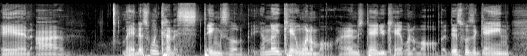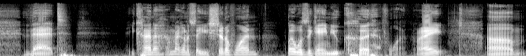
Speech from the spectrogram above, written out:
And, uh, man, this one kind of stings a little bit. I know you can't win them all. I understand you can't win them all. But this was a game that you kind of, I'm not going to say you should have won, but it was a game you could have won, right? Um,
